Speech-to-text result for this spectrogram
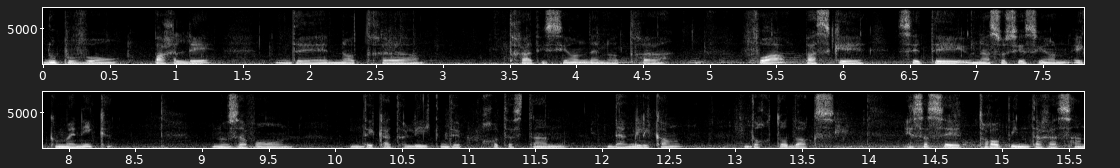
nous pouvons parler de notre tradition, de notre parce que c'était une association écuménique. Nous avons des catholiques, des protestants, d'anglicans, d'orthodoxes, et ça c'est trop intéressant.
